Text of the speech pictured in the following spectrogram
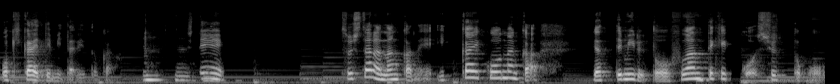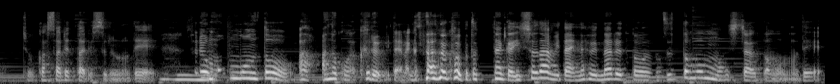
置き換えてみたりとかして、うん、そしたらなんかね一回こうなんかやってみると不安って結構シュッとこう浄化されたりするので、それを悶々とああの子が来るみたいな あの子となんか一緒だみたいな風になるとずっと悶々しちゃうと思うので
